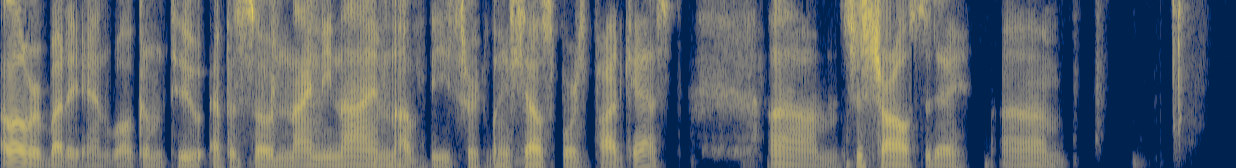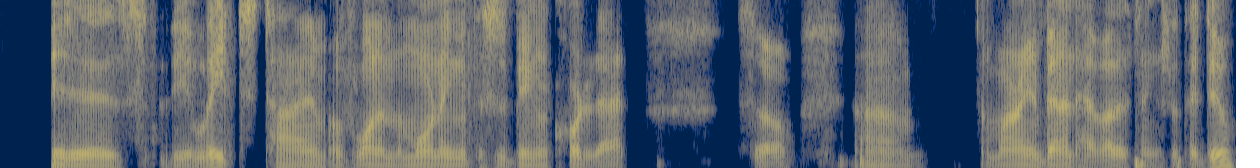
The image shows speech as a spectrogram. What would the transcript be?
Hello, everybody, and welcome to episode 99 of the Circling Seattle Sports Podcast. Um, it's just Charles today. Um, it is the late time of one in the morning that this is being recorded at. So, um, Amari and Bennett have other things that they do.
